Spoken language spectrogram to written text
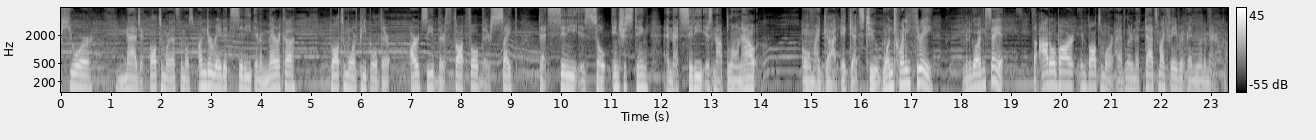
pure magic. Baltimore, that's the most underrated city in America. Baltimore people, they're artsy, they're thoughtful, they're psyched that city is so interesting and that city is not blown out. Oh my God, it gets to 123. I'm going to go ahead and say it. The Auto Ottobar in Baltimore. I have learned that that's my favorite venue in America.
